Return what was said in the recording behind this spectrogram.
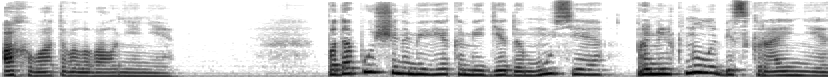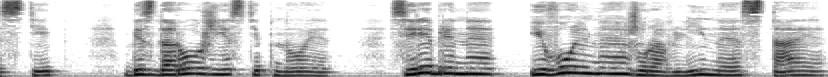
охватывало волнение. Под опущенными веками деда Мусия промелькнула бескрайняя степь, бездорожье степное, серебряная и вольная журавлиная стая,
